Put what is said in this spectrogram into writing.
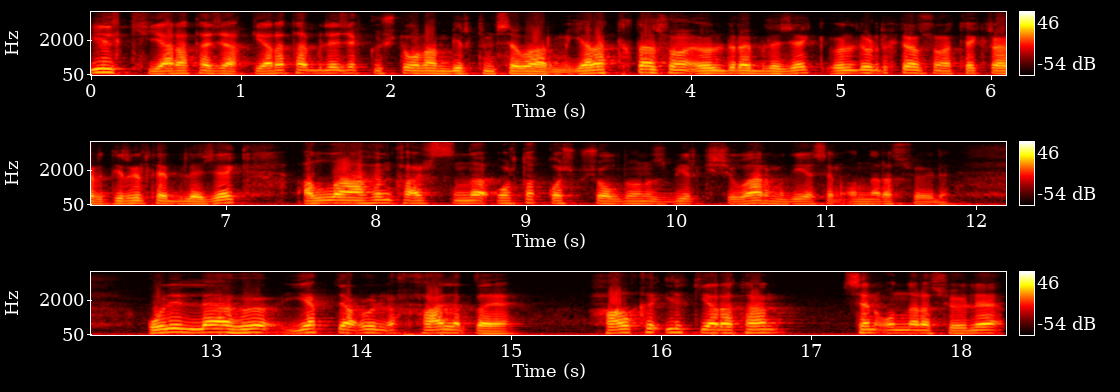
ilk yaratacak, yaratabilecek güçte olan bir kimse var mı? Yarattıktan sonra öldürebilecek, öldürdükten sonra tekrar diriltebilecek, Allah'ın karşısında ortak koşmuş olduğunuz bir kişi var mı diye sen onlara söyle. Kulillahu yebde'ul halqe Halkı ilk yaratan sen onlara söyle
